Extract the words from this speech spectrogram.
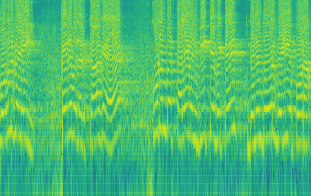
பொருள்களை பெறுவதற்காக குடும்ப தலைவன் வீட்டை விட்டு தினந்தோறும் வெளியே போறான்.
